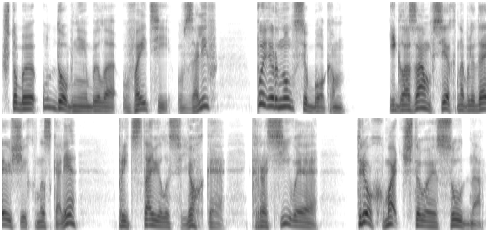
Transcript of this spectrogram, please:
чтобы удобнее было войти в залив, повернулся боком, и глазам всех наблюдающих на скале представилось легкое, красивое, трехмачтовое судно.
